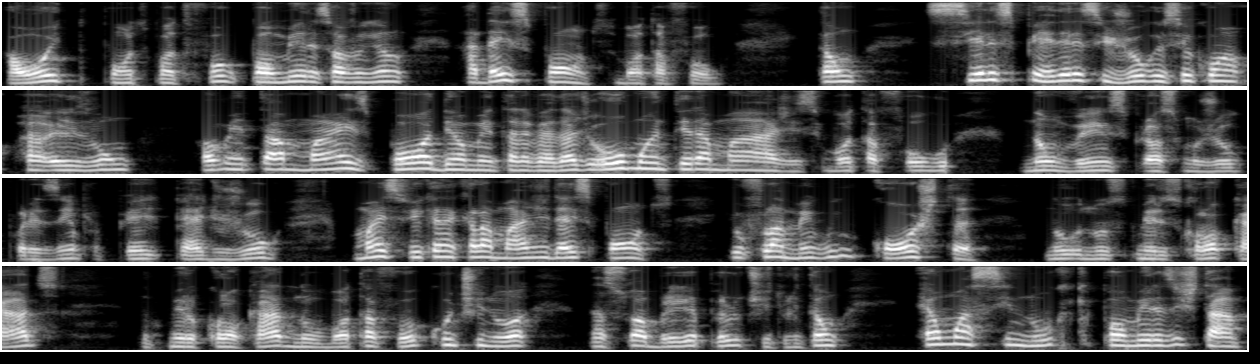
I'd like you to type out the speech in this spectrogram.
a 8 pontos do Botafogo, Palmeiras, salvo engano, a 10 pontos do Botafogo. Então, se eles perderem esse jogo, eles, ficam, eles vão aumentar mais, podem aumentar, na verdade, ou manter a margem. Se o Botafogo não vence o próximo jogo, por exemplo, perde o jogo, mas fica naquela margem de 10 pontos. E o Flamengo encosta no, nos primeiros colocados, no primeiro colocado, no Botafogo, continua na sua briga pelo título. Então, é uma sinuca que o Palmeiras está.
